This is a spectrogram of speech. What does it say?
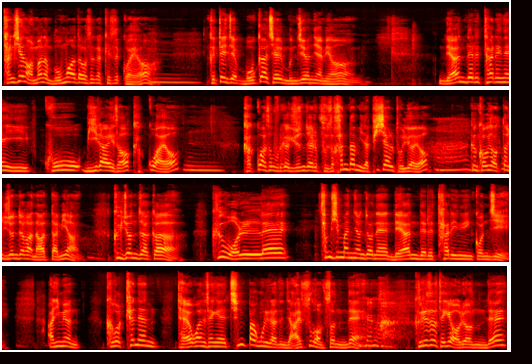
당시에는 얼마나 무모하다고 생각했을 거예요. 음. 그때 이제 뭐가 제일 문제였냐면 네안데르탈인의 이 고미라에서 갖고 와요. 음. 갖고 와서 우리가 유전자를 분석한답니다. PCR을 돌려요. 아, 그럼 거기서 어떤 유전자가 나왔다면 그 유전자가 그 원래 30만 년 전에 네안데르탈인인 건지 아니면 그걸 캐낸 대학원생의 침방울이라든지 알 수가 없었는데 그래서 되게 어려웠는데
